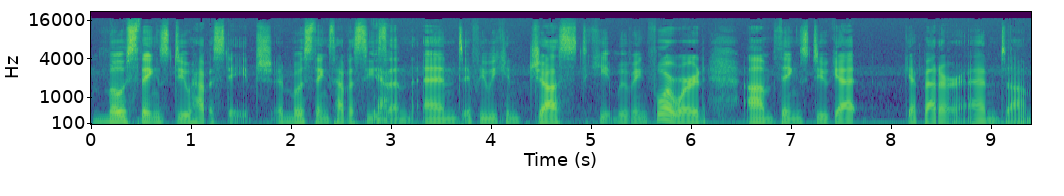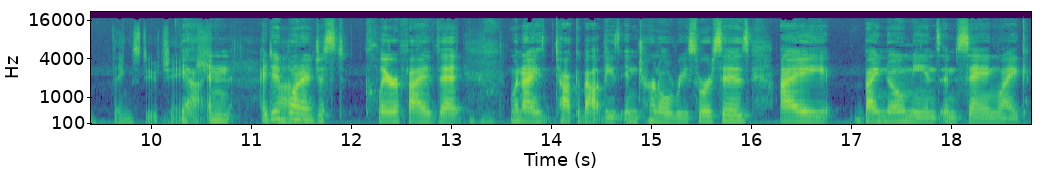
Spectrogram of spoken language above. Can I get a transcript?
most things do have a stage and most things have a season yeah. and if we, we, can just keep moving forward um, things do get get better and um, things do change yeah and i did um, want to just clarify that mm-hmm. when I talk about these internal resources, I by no means am saying like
